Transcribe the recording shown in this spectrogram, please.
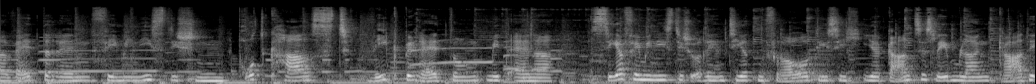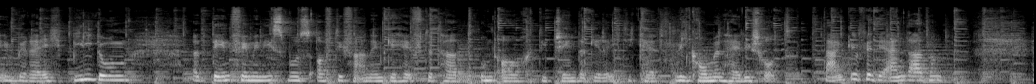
einer weiteren feministischen Podcast-Wegbereitung mit einer sehr feministisch orientierten Frau, die sich ihr ganzes Leben lang gerade im Bereich Bildung äh, den Feminismus auf die Fahnen geheftet hat und auch die Gendergerechtigkeit. Willkommen, Heidi Schrott. Danke für die Einladung.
